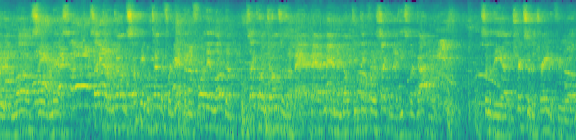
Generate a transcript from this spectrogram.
And I love seeing this. Cyclone Jones, some people tend to forget that before they loved him, Cyclone Jones was a bad, bad man, and don't you think for a second that he's forgotten some of the uh, tricks of the trade, if you will.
